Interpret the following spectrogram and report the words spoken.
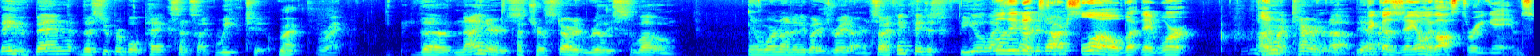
they've been the Super Bowl pick since like week 2. Right. Right. The Niners started really slow and weren't on anybody's radar. And so I think they just feel like Well, they the didn't start slow, but they weren't They un- weren't tearing it up. Yeah. because they only lost three games.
